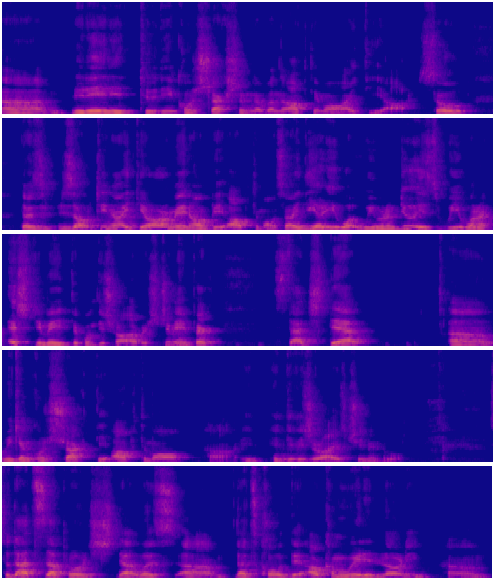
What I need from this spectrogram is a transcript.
um, related to the construction of an optimal ITR. So the resulting ITR may not be optimal. So ideally what we want to do is we want to estimate the conditional average treatment effect such that uh, we can construct the optimal uh, individualized treatment rule. So that's the approach that was, um, that's called the outcome-weighted learning, um,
